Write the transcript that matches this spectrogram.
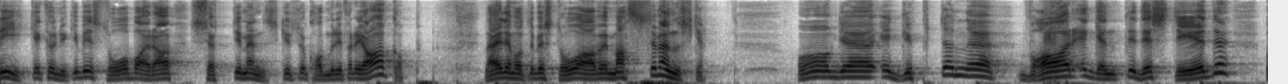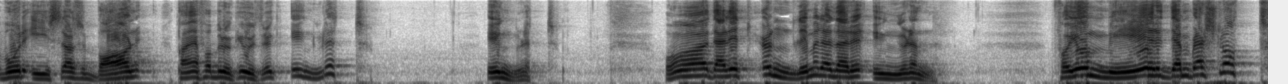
rike kunne ikke bestå bare av 70 mennesker som kommer fra Jakob. Nei, det måtte bestå av masse mennesker. Og eh, Egypten eh, var egentlig det stedet hvor Israels barn, kan jeg få bruke uttrykk, ynglet. Ynglet. Og det er litt underlig med den derre yngelen. For jo mer den ble slått,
